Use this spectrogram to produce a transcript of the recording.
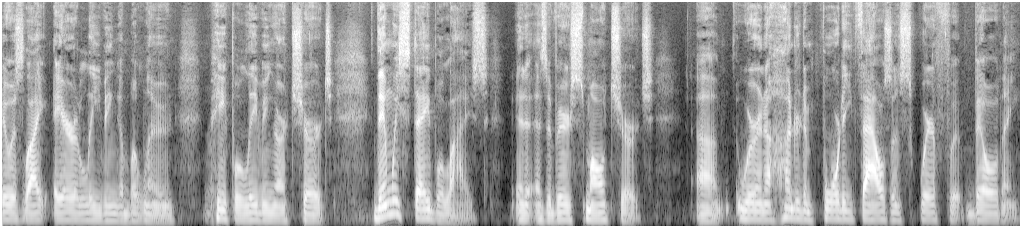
it was like air leaving a balloon, right. people leaving our church. Then we stabilized as a very small church. Um, we're in a 140,000 square foot building.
